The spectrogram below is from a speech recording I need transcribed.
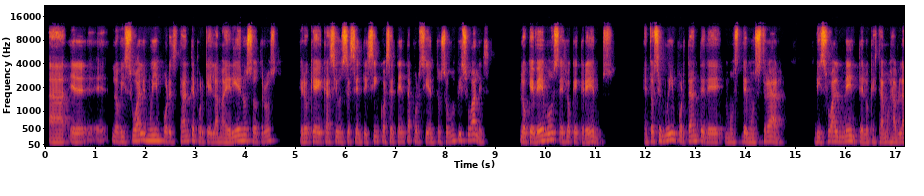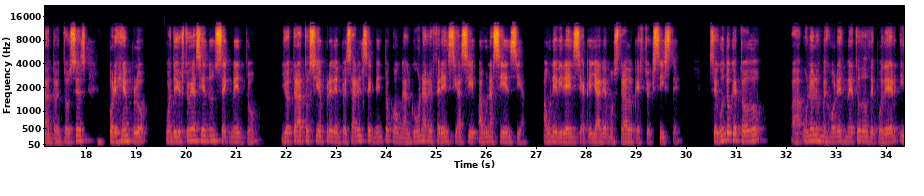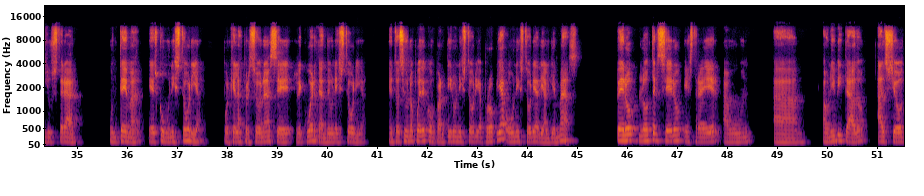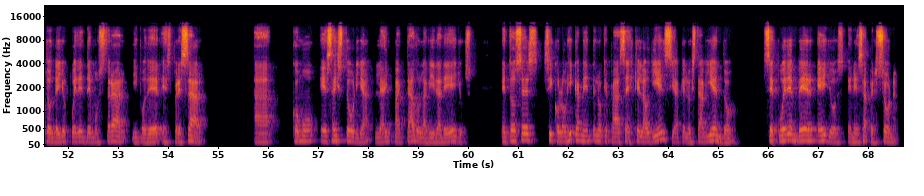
Ah, eh, lo visual es muy importante porque la mayoría de nosotros, creo que casi un 65 a 70% somos visuales. Lo que vemos es lo que creemos. Entonces, es muy importante de demostrar visualmente lo que estamos hablando. Entonces, por ejemplo, cuando yo estoy haciendo un segmento, yo trato siempre de empezar el segmento con alguna referencia a una ciencia, a una evidencia que ya ha demostrado que esto existe. Segundo que todo, ah, uno de los mejores métodos de poder ilustrar un tema es con una historia, porque las personas se recuerdan de una historia. Entonces uno puede compartir una historia propia o una historia de alguien más. Pero lo tercero es traer a un, a, un invitado al show donde ellos pueden demostrar y poder expresar cómo esa historia le ha impactado la vida de ellos. Entonces, psicológicamente lo que pasa es que la audiencia que lo está viendo, se pueden ver ellos en esa persona.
